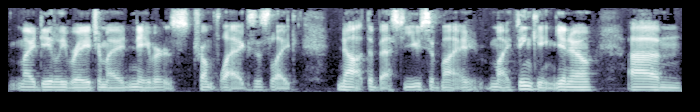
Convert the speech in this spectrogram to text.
my daily rage on my neighbors' Trump flags is like not the best use of my my thinking. You know, um,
